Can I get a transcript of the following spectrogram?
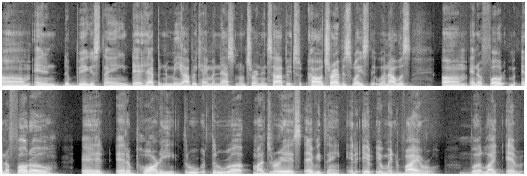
Um, and the biggest thing that happened to me, I became a national trending topic called Travis Wasted when I was um, in a photo in a photo at at a party threw threw up my dreads everything it it, it went viral but like every,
